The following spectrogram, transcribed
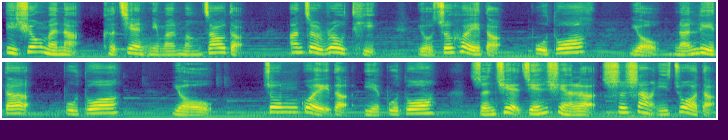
弟兄们啊！可见你们蒙召的，按这肉体有智慧的不多，有能力的不多，有尊贵的也不多。神却拣选了世上一座的，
